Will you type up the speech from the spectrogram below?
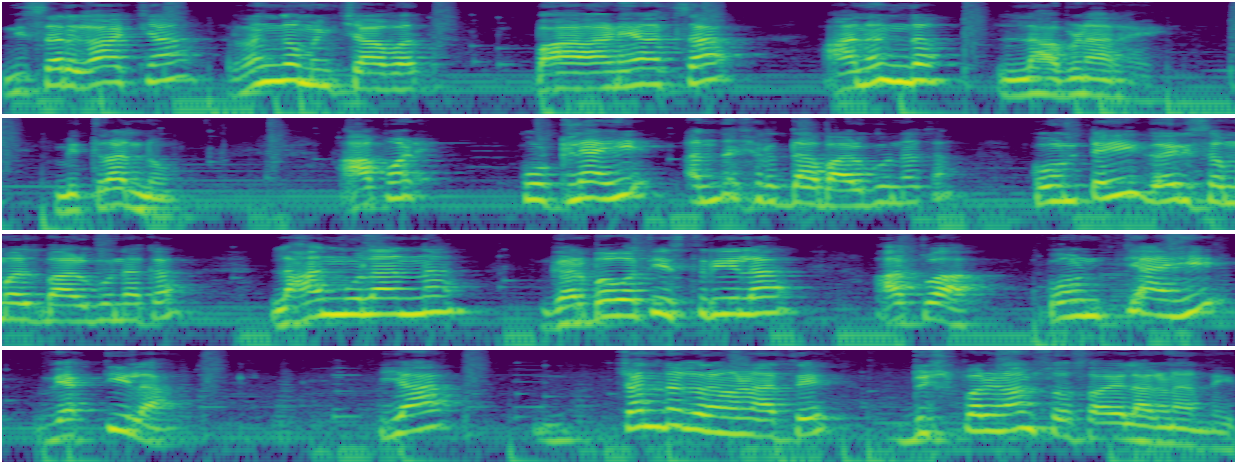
निसर्गाच्या रंगमंचावर पाहण्याचा आनंद लाभणार आहे. मित्रांनो आपण कुठल्याही अंधश्रद्धा बाळगू नका कोणतेही गैरसमज बाळगू नका. लहान मुलांना गर्भवती स्त्रीला अथवा कोणत्याही व्यक्तीला या चंद्रग्रहणाचे दुष्परिणाम सोसावे लागणार नाहीत.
